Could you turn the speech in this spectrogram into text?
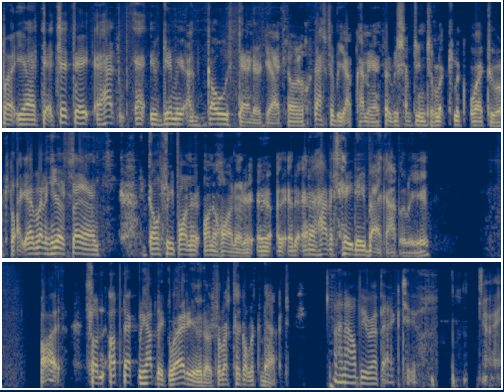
But yeah, it, it, just- it had it gave me a gold standard. Yeah, so that should be upcoming. It should be something to look look forward to. Like everyone here is saying, don't sleep on the on the Hornet. It, it, it, it'll have its heyday back, I believe. All right. So up next we have the Gladiator. So let's take a look at that. And I'll be right back too. All right.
